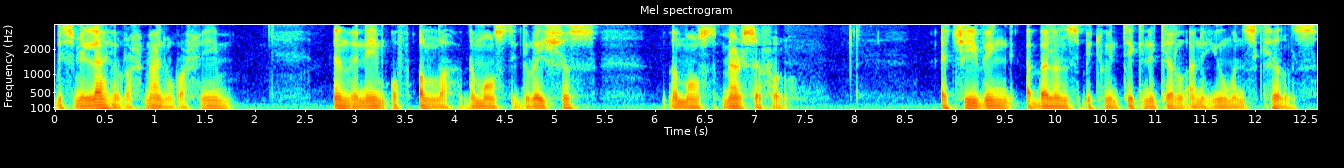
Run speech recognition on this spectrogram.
Bismillahir Rahmanir Rahim. In the name of Allah, the most gracious, the most merciful. Achieving a balance between technical and human skills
